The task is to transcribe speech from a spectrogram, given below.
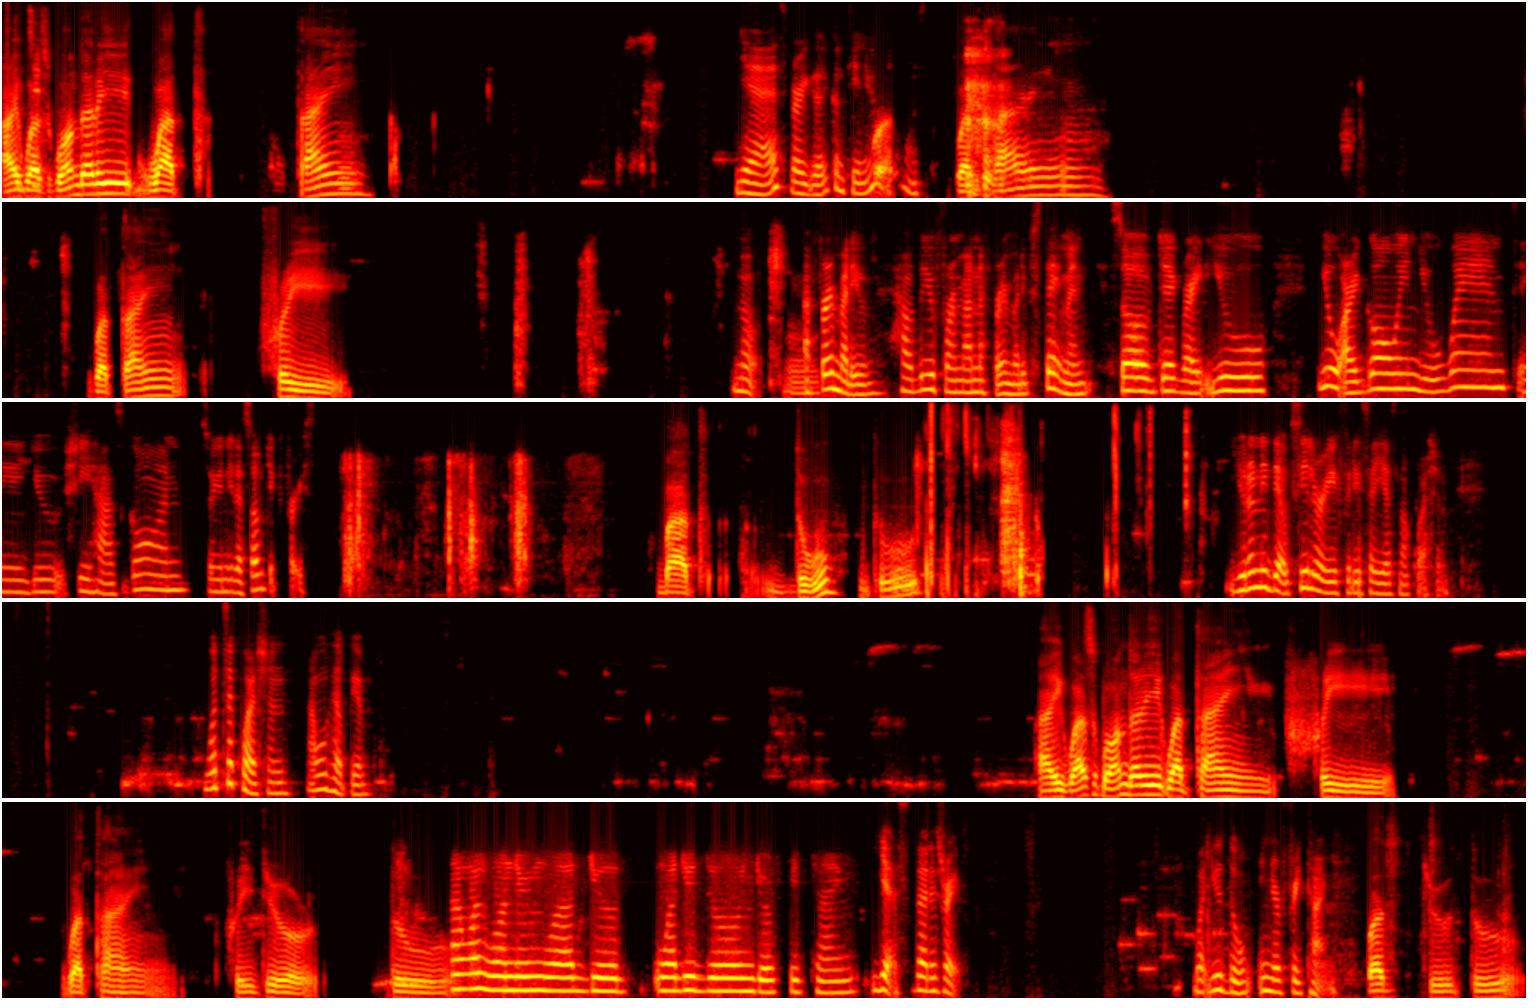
I was wondering what time Yes, very good. Continue. What? What time what time free No, mm, affirmative. How do you form an affirmative statement? Subject, right? You, you are going. You went. Uh, you, she has gone. So you need a subject first. but do do You don't need the auxiliary if it is a yes no question. What's a question? I will help you. I was wondering what time free what time free you do I was wondering what you what you do in your free time. Yes, that is right. What you do in your free time. what you do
